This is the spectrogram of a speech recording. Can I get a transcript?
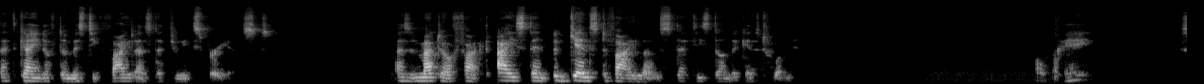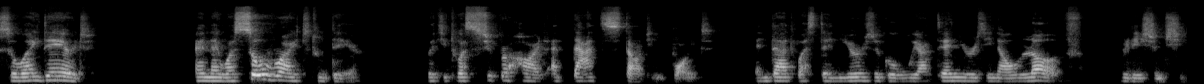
that kind of domestic violence that you experienced. As a matter of fact, I stand against violence that is done against women. Okay, so I dared, and I was so right to dare but it was super hard at that starting point. And that was 10 years ago. We are 10 years in our love relationship.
